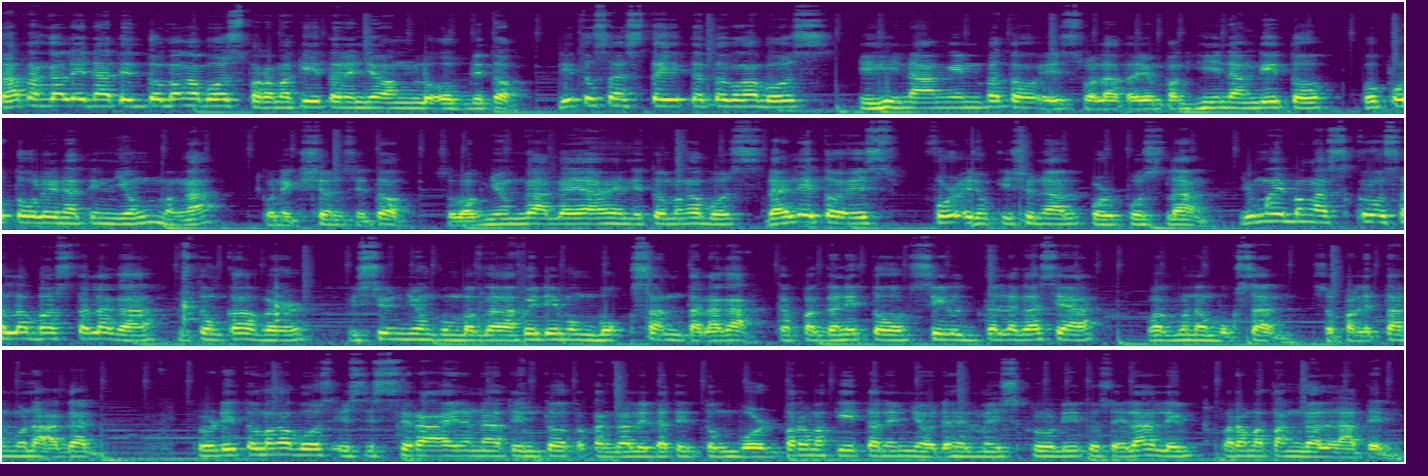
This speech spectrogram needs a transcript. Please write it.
Tatanggalin natin to mga boss para makita ninyo ang loob nito. Dito sa state na to mga boss, hihinangin pa to is wala tayong panghinang dito. Puputulin natin yung mga connections nito. So wag niyong gagayahin ito mga boss dahil ito is for educational purpose lang. Yung may mga screw sa labas talaga, itong cover, is yun yung kumbaga pwede mong buksan talaga. Kapag ganito sealed talaga siya, wag mo nang buksan. So palitan mo na agad. So dito mga boss, is sisirain na natin to, tatanggalin natin itong board para makita ninyo dahil may screw dito sa ilalim para matanggal natin.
